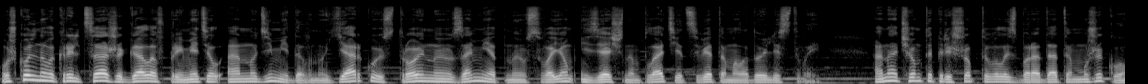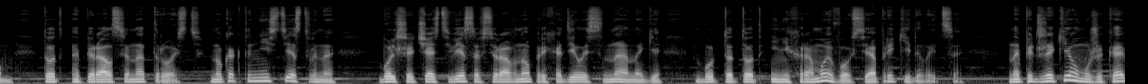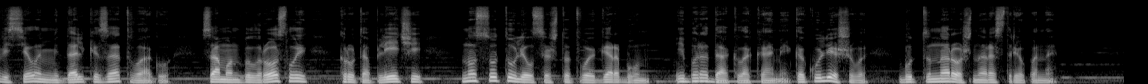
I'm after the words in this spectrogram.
У школьного крыльца Жигалов приметил Анну Демидовну, яркую, стройную, заметную в своем изящном платье цвета молодой листвы. Она о чем-то перешептывалась с бородатым мужиком. Тот опирался на трость, но как-то неестественно. Большая часть веса все равно приходилась на ноги, будто тот и не хромой вовсе, а прикидывается. На пиджаке у мужика висела медалька за отвагу. Сам он был рослый, крутоплечий, но сутулился, что твой горбун, и борода клоками, как у лешего, будто нарочно растрепана.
